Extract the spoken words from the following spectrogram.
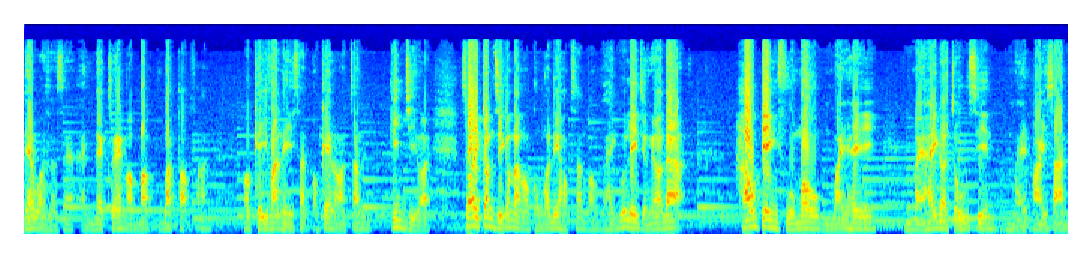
That was a and next day 我 bắt bắt up 翻，我企翻起身，OK 我真堅持落。所以今時今日我同我啲學生講，係如果你仲有得孝敬父母，唔係去唔系喺个祖先，唔系拜山，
